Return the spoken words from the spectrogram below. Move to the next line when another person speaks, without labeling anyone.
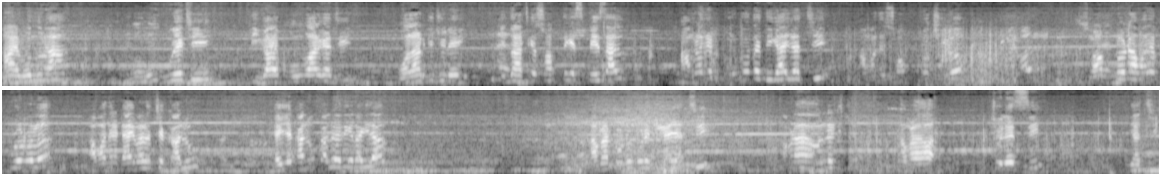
High বন্ধুরা, বহু ঘুরেছি, দীঘায় বহুবার গেছি, বলার কিছু নেই। কিন্তু আজকে সব থেকে স্পেশাল আমরা যে টোটোতে দীঘায় যাচ্ছি, আমাদের স্বপ্ন ছিল, স্বপ্নটা আমাদের পূরণ হলো। আমাদের ড্রাইভার হচ্ছে কালু। এই যে কালু কালু এদিকে রাখি দাও। আমরা টোটো করে দীঘায় যাচ্ছি। আমরা অলরেডি আমরা চলে এসেছি, যাচ্ছি।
